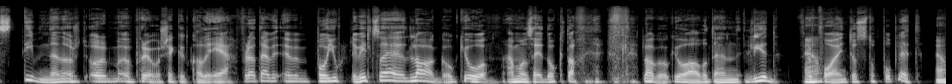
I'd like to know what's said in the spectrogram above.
stivne og, og, og prøve å sjekke ut hva det er. For jeg, eh, på hjortevilt så er- lager dere jo, jeg må si dere da, lager dere jo av og til en lyd for Ja. å få han til å stoppe opp litt. Ja.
